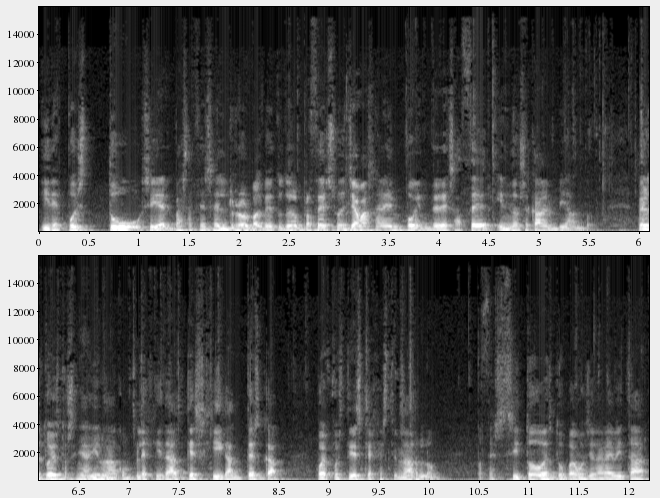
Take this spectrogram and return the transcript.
y después tú, si vas a hacer el rollback de todo el proceso, llamas al endpoint de deshacer y no se acaba enviando. Pero todo esto es añadir una complejidad que es gigantesca, pues después tienes que gestionarlo. Entonces, si todo esto podemos llegar a evitar,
